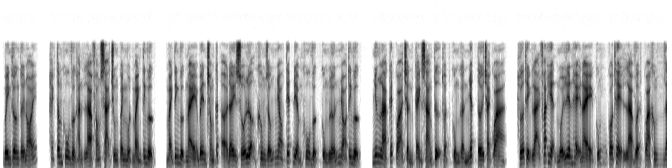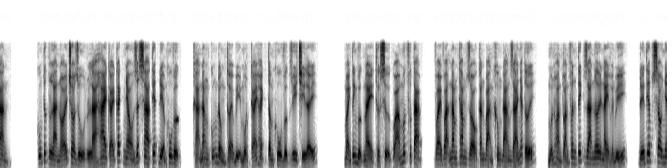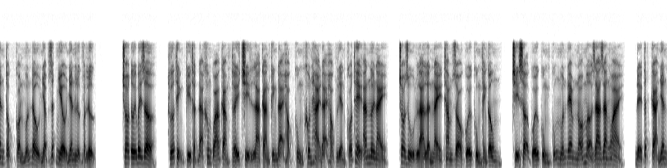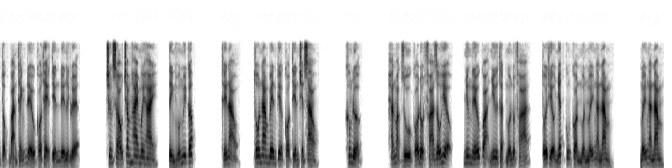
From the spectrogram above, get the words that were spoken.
Bình thường tới nói, hạch tâm khu vực hẳn là phóng xạ chung quanh một mảnh tinh vực, mảnh tinh vực này bên trong cất ở đây số lượng không giống nhau tiết điểm khu vực cùng lớn nhỏ tinh vực, nhưng là kết quả trần cảnh sáng tự thuật cùng gần nhất tới trải qua hứa thịnh lại phát hiện mối liên hệ này cũng có thể là vượt qua không gian. Cũng tức là nói cho dù là hai cái cách nhau rất xa tiết điểm khu vực, khả năng cũng đồng thời bị một cái hạch tâm khu vực duy trì lấy. Mảnh tinh vực này thực sự quá mức phức tạp, vài vạn năm thăm dò căn bản không đáng giá nhắc tới, muốn hoàn toàn phân tích ra nơi này huyền bí, đến tiếp sau nhân tộc còn muốn đầu nhập rất nhiều nhân lực vật lực. Cho tới bây giờ, hứa thịnh kỳ thật đã không quá cảm thấy chỉ là cản kinh đại học cùng khôn hải đại học liền có thể ăn nơi này, cho dù là lần này thăm dò cuối cùng thành công, chỉ sợ cuối cùng cũng muốn đem nó mở ra ra ngoài để tất cả nhân tộc bán thánh đều có thể tiến đến lịch luyện. Chương 622, tình huống nguy cấp. Thế nào tô nam bên kia có tiến triển sao? Không được. Hắn mặc dù có đột phá dấu hiệu nhưng nếu quả như thật muốn đột phá tối thiểu nhất cũng còn muốn mấy ngàn năm. Mấy ngàn năm?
